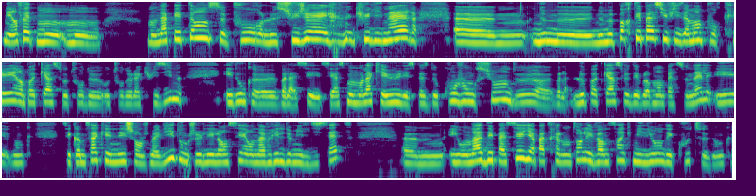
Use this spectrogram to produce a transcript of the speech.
Mais en fait, mon, mon, mon appétence pour le sujet culinaire euh, ne me ne me portait pas suffisamment pour créer un podcast autour de autour de la cuisine. Et donc euh, voilà, c'est à ce moment-là qu'il y a eu l'espèce de conjonction de euh, voilà le podcast, le développement personnel. Et donc c'est comme ça qu'est né Change ma vie. Donc je l'ai lancé en avril 2017 et on a dépassé il y a pas très longtemps les 25 millions d'écoutes donc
